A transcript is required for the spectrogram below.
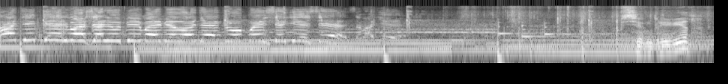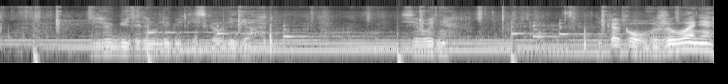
А теперь ваша любимая мелодия группы ACDC. Заводи. Всем привет любителям любительского видео. Сегодня никакого выживания.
